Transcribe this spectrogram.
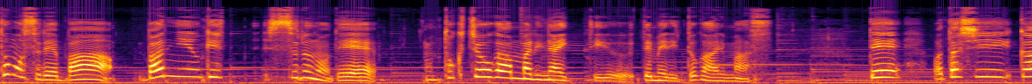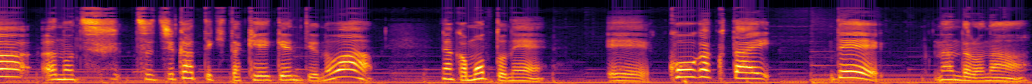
ともすれば万人受けするので特徴があんまりないっていうデメリットがあります。で私があの培ってきた経験っていうのはなんかもっとね、えー、高額帯でなんだろうな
